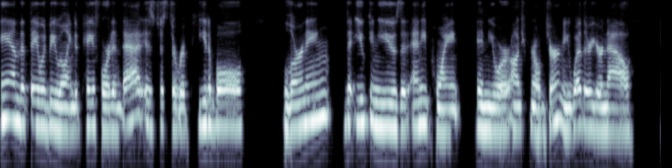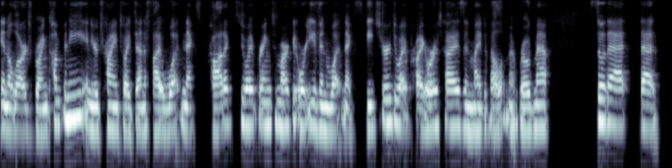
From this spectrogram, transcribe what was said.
and that they would be willing to pay for it. And that is just a repeatable learning that you can use at any point in your entrepreneurial journey, whether you're now in a large growing company and you're trying to identify what next product do I bring to market, or even what next feature do I prioritize in my development roadmap. So that that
